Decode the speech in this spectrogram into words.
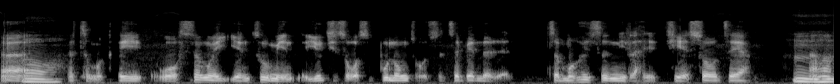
呃，那怎么可以？我身为原住民，尤其是我是布农族，是这边的人，怎么会是你来解说这样？嗯，然后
